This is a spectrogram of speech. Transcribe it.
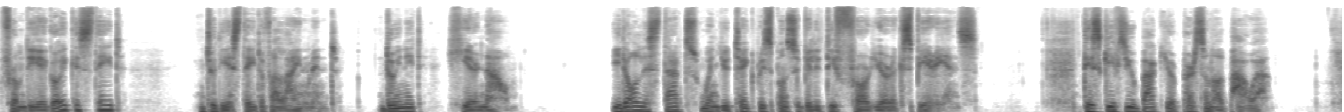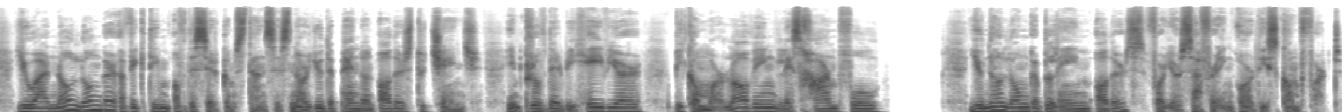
from the egoic state into the state of alignment, doing it here now. It all starts when you take responsibility for your experience. This gives you back your personal power. You are no longer a victim of the circumstances, nor you depend on others to change, improve their behavior, become more loving, less harmful. You no longer blame others for your suffering or discomfort.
